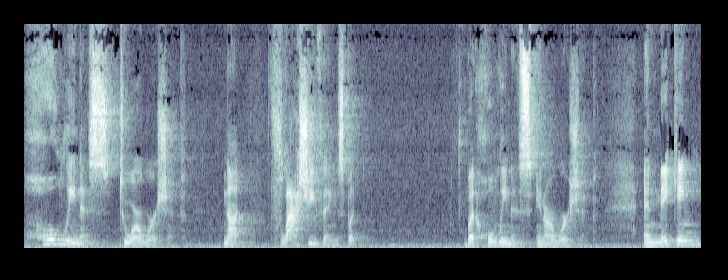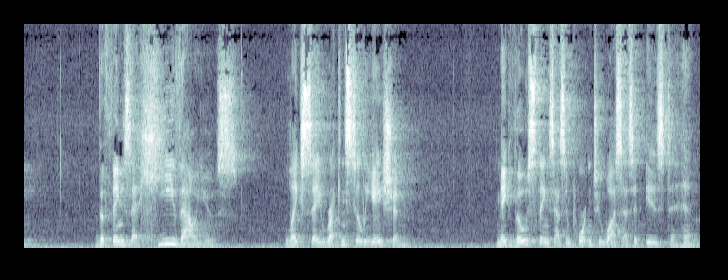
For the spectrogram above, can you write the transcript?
holiness to our worship not flashy things, but, but holiness in our worship. And making the things that He values, like, say, reconciliation, make those things as important to us as it is to Him.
